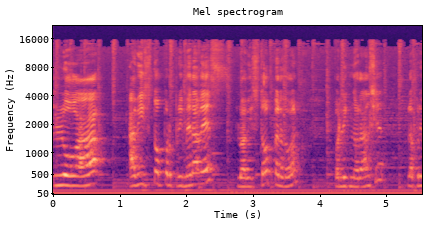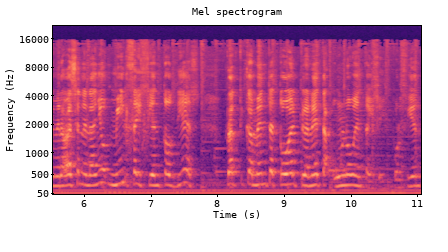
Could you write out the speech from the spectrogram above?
lo ha, ha visto por primera vez, lo avistó, perdón, por la ignorancia, la primera vez en el año 1610. Prácticamente todo el planeta, un 96%,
